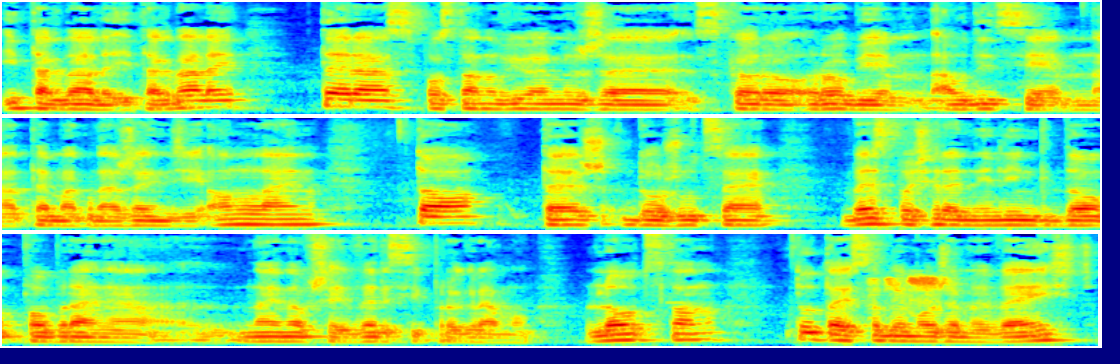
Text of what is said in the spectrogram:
i tak dalej, i tak dalej. Teraz postanowiłem, że skoro robię audycję na temat narzędzi online, to też dorzucę bezpośredni link do pobrania najnowszej wersji programu Loadstone. Tutaj sobie możemy wejść.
